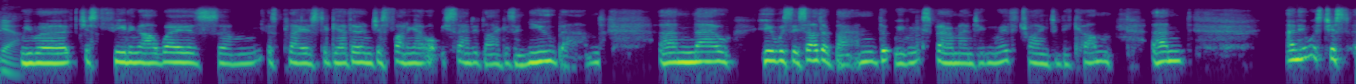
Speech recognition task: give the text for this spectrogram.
Yeah, we were just feeling our way as um, as players together and just finding out what we sounded like as a new band. And now here was this other band that we were experimenting with, trying to become, and and it was just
